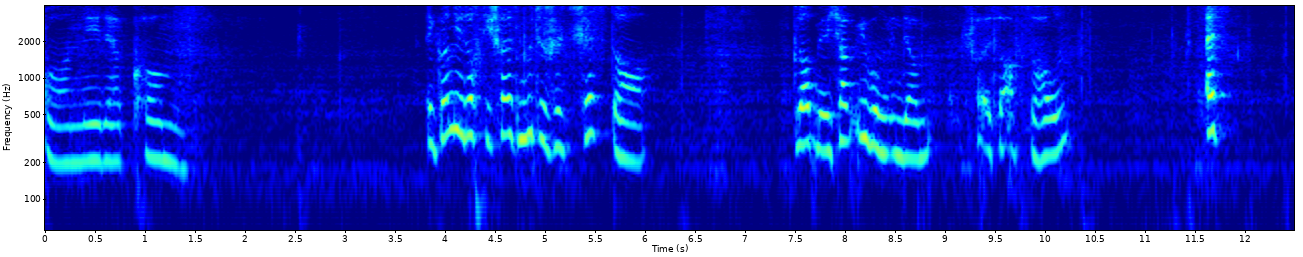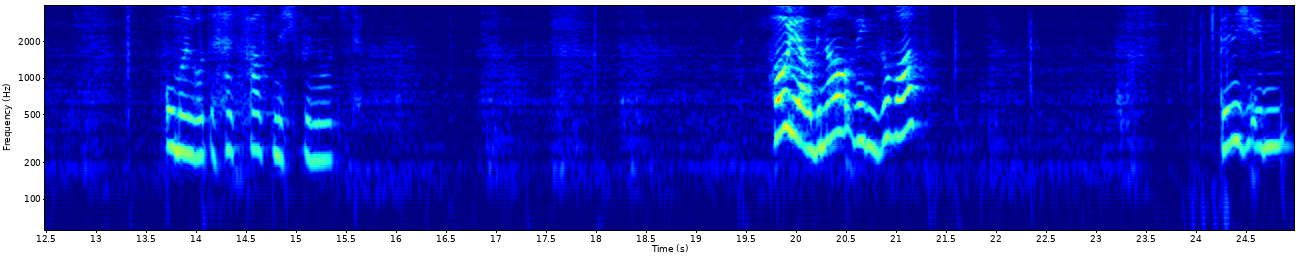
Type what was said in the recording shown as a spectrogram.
Oh nee, der kommt. Ey, gönn dir doch die scheiß mythische Chester. Glaub mir, ich habe Übung in der Scheiße abzuhauen. Es. Oh mein Gott, es hat fast nicht benutzt. Holy, aber genau wegen sowas bin ich eben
